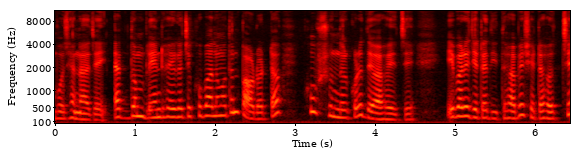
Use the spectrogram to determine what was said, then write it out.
বোঝা না যায়। একদম ব্লেন্ড হয়ে গেছে খুব ভালো মতন পাউডারটা খুব সুন্দর করে দেওয়া হয়েছে। এবারে যেটা দিতে হবে সেটা হচ্ছে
